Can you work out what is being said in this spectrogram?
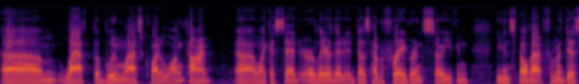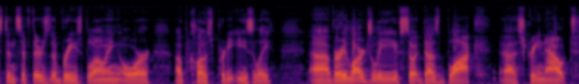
Um, last, the bloom lasts quite a long time. Uh, like I said earlier, that it does have a fragrance, so you can you can smell that from a distance if there's a breeze blowing, or up close pretty easily. Uh, very large leaves, so it does block, uh, screen out,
